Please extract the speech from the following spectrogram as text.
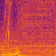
Mm-hmm.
